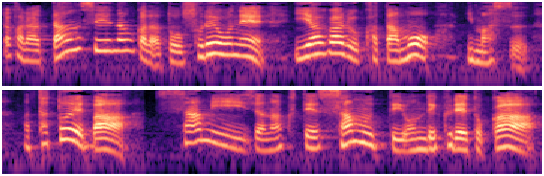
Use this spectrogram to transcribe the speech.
だから男性なんかだとそれをね嫌がる方もいます例えばサミーじゃなくてサムって呼んでくれとか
